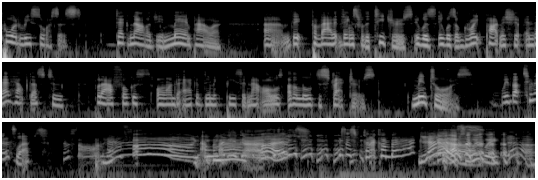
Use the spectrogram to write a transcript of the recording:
poured resources, technology, manpower. Um, they provided things for the teachers. It was it was a great partnership, and that helped us to put our focus on the academic piece and not all those other little distractors, mentors. We've got two minutes left. That's all. I'm having fun. I like you guys. But this is, can I come back? Yeah, absolutely. Yeah.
